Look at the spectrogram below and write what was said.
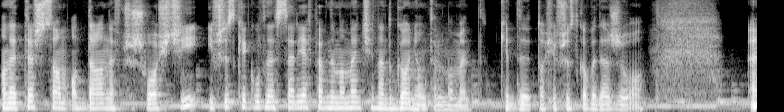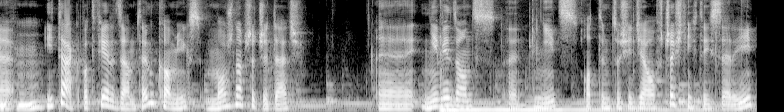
one też są oddalone w przyszłości i wszystkie główne serie w pewnym momencie nadgonią ten moment, kiedy to się wszystko wydarzyło. E, mhm. I tak, potwierdzam, ten komiks można przeczytać nie wiedząc e, nic o tym, co się działo wcześniej w tej serii,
